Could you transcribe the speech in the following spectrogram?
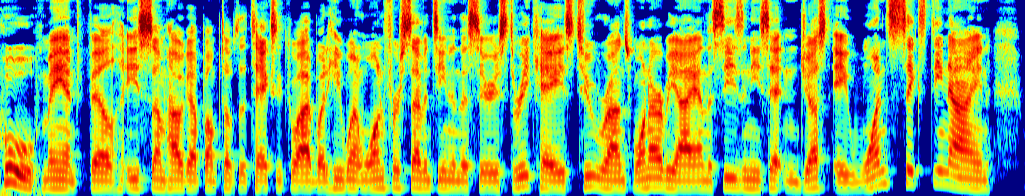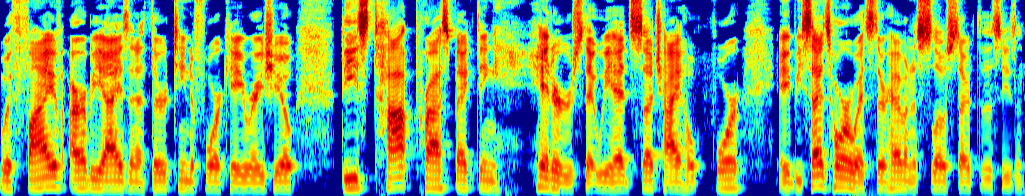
Who man, Phil, he somehow got bumped up to the taxi squad, but he went one for 17 in this series, three Ks, two runs, one RBI on the season. He's hitting just a 169 with five RBIs and a 13 to 4K ratio. These top prospecting hitters that we had such high hope for, eh, besides Horwitz, they're having a slow start to the season.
